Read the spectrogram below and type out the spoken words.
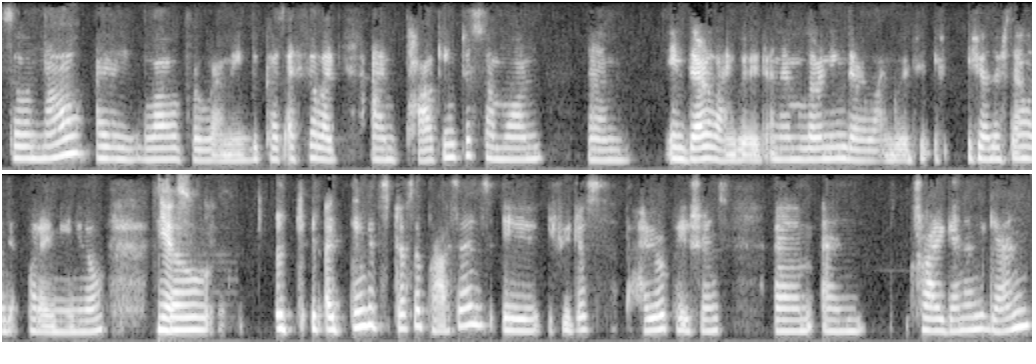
So now I love programming because I feel like I'm talking to someone in their language and I'm learning their language. If, if you understand what, what I mean, you know? Yes. So it, it, I think it's just a process. If, if you just have your patience um, and try again and again,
